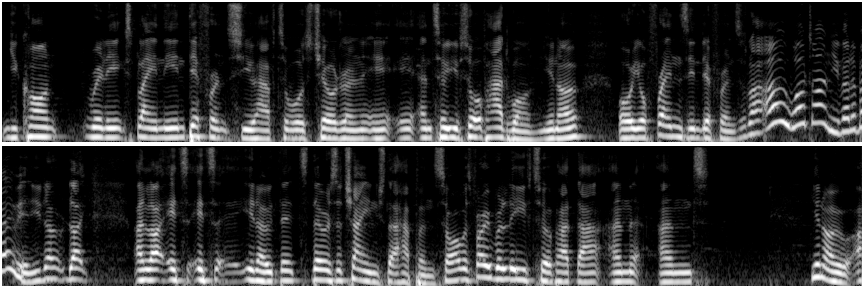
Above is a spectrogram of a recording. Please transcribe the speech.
you can't really explain the indifference you have towards children I- I- until you've sort of had one, you know, or your friend's indifference. It's like, oh, well done, you've had a baby, and you don't like. and like it's it's uh, you know it's, there is a change that happens. So I was very relieved to have had that, and and you know I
